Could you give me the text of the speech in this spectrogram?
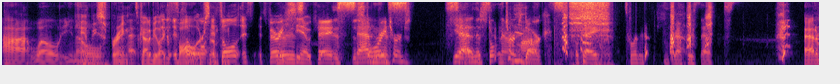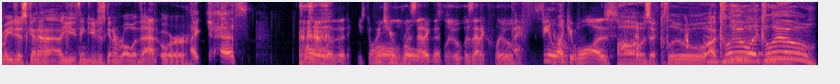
Uh, well, you know, Can't be spring. It's got to be like it's fall all, or It's all. It's, it's very There is- scene. Okay. there The is story turns. Yeah, the story in their turns dark. Okay. That's what it represents. Adam, are you just gonna? You think you're just gonna roll with that, or I guess. Roll with it. He's going to Roll, was roll that with a it. clue? Was that a clue? I feel You like know. it was. oh, it was a clue, a clue, a clue.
